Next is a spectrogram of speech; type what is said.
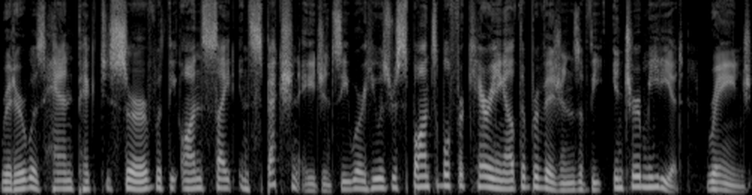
Ritter was handpicked to serve with the on site inspection agency, where he was responsible for carrying out the provisions of the Intermediate Range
